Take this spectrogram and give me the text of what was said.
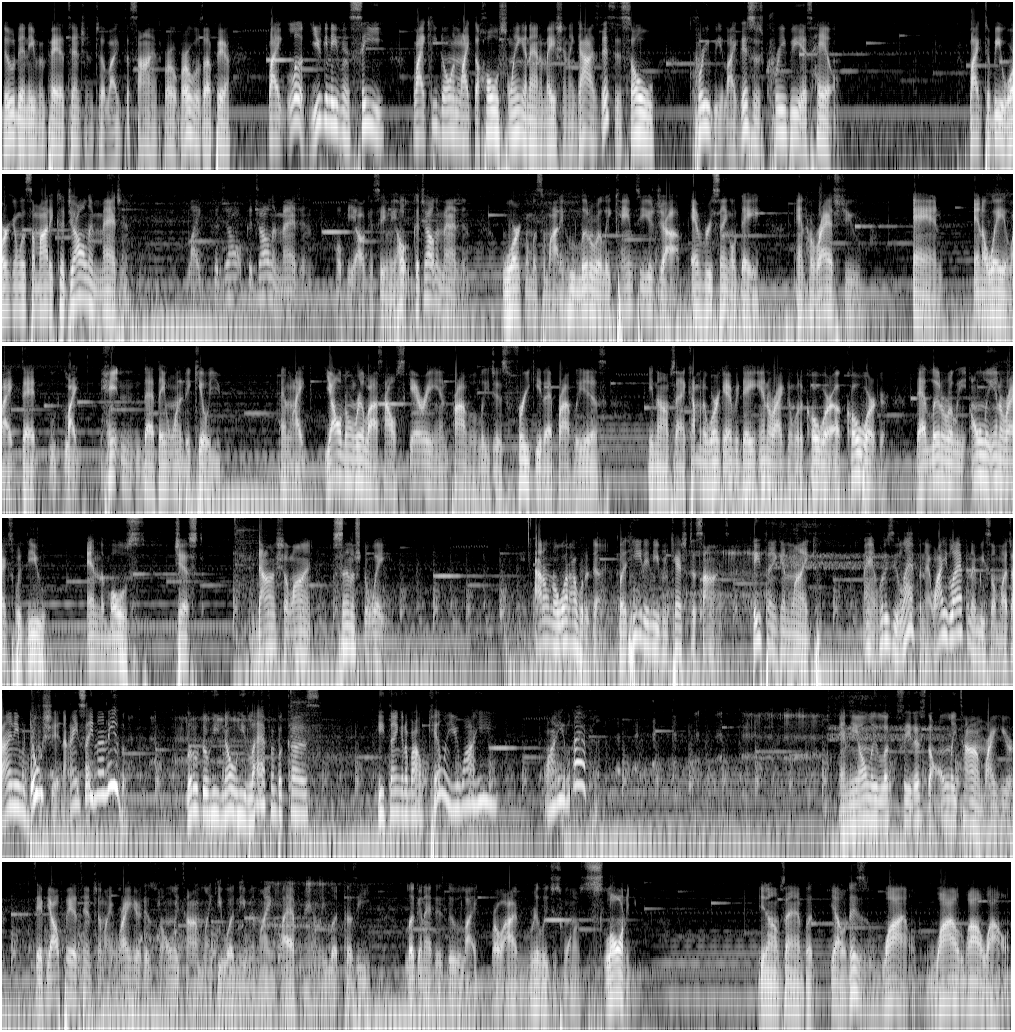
Dude didn't even pay attention to like the signs, bro. Bro was up here. Like, look, you can even see like he doing like the whole swinging animation. And guys, this is so creepy. Like, this is creepy as hell. Like to be working with somebody. Could y'all imagine? Like, could y'all could y'all imagine? Hope y'all can see me. Hope, could y'all imagine working with somebody who literally came to your job every single day and harassed you and in a way like that like hinting that they wanted to kill you and like y'all don't realize how scary and probably just freaky that probably is you know what i'm saying? Coming to work every day interacting with a coworker a coworker that literally only interacts with you in the most just nonchalant sinister way. I don't know what i would have done but he didn't even catch the signs. He thinking like man what is he laughing at? Why he laughing at me so much? I ain't even do shit. I ain't say nothing either. Little do he know he laughing because he thinking about killing you while he why he laughing. And he only looked, see this is the only time right here. See if y'all pay attention like right here, this is the only time like he wasn't even like laughing at him. He looked cause he looking at this dude like, bro, I really just wanna slaughter you. You know what I'm saying? But yo, this is wild. Wild, wild, wild.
